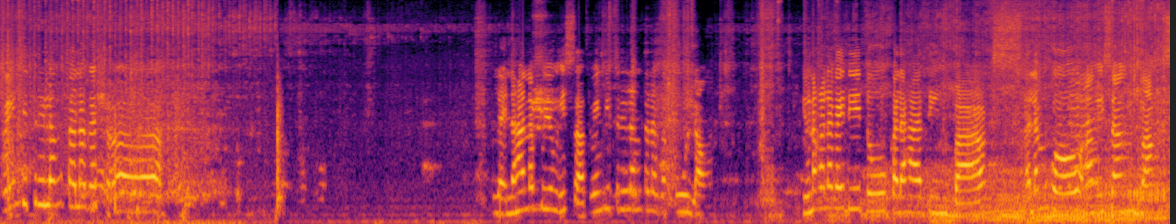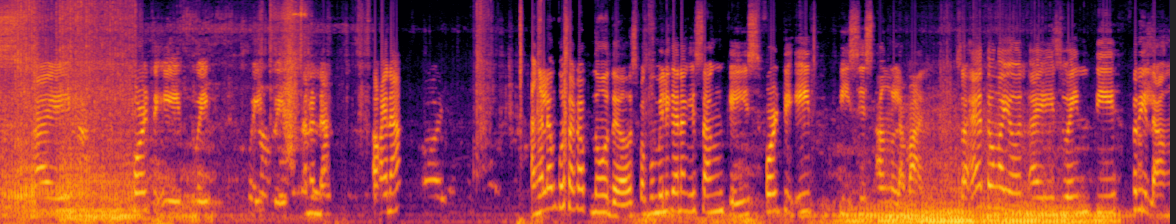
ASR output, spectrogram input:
23 lang talaga siya. Wala, nahanap ko yung isa. 23 lang talaga kulang. Yung nakalagay dito, kalahating box. Alam ko, ang isang box ay 48. Wait, wait, wait. Ano na? Okay na? Ang alam ko sa cup noodles, pag bumili ka ng isang case, 48 pieces ang laman. So, eto ngayon ay 23 lang.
